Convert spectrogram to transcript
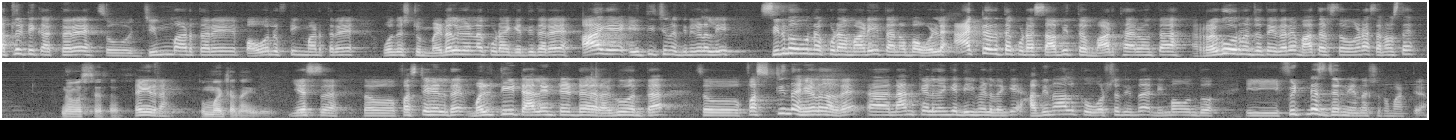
ಅಥ್ಲೆಟಿಕ್ ಆಗ್ತಾರೆ. ಸೊ ಜಿಮ್ ಮಾಡ್ತಾರೆ ಪವರ್ ಲಿಫ್ಟಿಂಗ್ ಮಾಡ್ತಾರೆ. ಒಂದಷ್ಟು ಮೆಡಲ್ಗಳನ್ನ ಕೂಡ ಗೆದ್ದಿದ್ದಾರೆ. ಹಾಗೆ ಇತ್ತೀಚಿನ ದಿನಗಳಲ್ಲಿ ಸಿನಿಮಾವನ್ನ ಕೂಡ ಮಾಡಿ ತಾನೊಬ್ಬ ಒಳ್ಳೆ ಆಕ್ಟರ್ ಅಂತ ಕೂಡ ಸಾಬೀತು ಮಾಡ್ತಾ ಇರುವಂತ ರಘು ಅವ್ರ ನನ್ನ ಜೊತೆ ಇದ್ದಾರೆ. ಮಾತಾಡ್ಸ್ತಾ ಹೋಗೋಣ. ಸರ್ ನಮಸ್ತೆ. ನಮಸ್ತೆ ಸರ್. ಹೇಗಿದ್ದೀರಾ? ತುಂಬಾ ಚೆನ್ನಾಗಿದೆ ಎಸ್ ಸೊ ಫಸ್ಟ್ ಹೇಳಿದೆ ಮಲ್ಟಿ ಟ್ಯಾಲೆಂಟೆಡ್ ರಘು ಅಂತ. ಸೊ ಫಸ್ಟಿಂದ ಹೇಳೋದಾದ್ರೆ ನಾನು ಕೇಳಿದಂಗೆ, ನೀವು ಹೇಳಿದಂಗೆ ಹದಿನಾಲ್ಕು ವರ್ಷದಿಂದ ನಿಮ್ಮ ಒಂದು ಈ ಫಿಟ್ನೆಸ್ ಜರ್ನಿಯನ್ನು ಶುರು ಮಾಡ್ತೀರಾ.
